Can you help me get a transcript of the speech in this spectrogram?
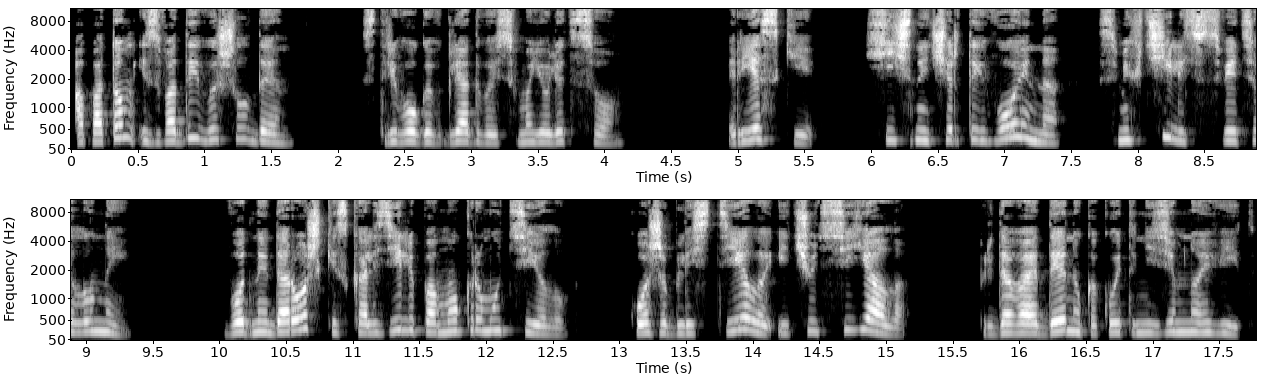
А потом из воды вышел Дэн, с тревогой вглядываясь в мое лицо. Резкие, хищные черты воина смягчились в свете луны. Водные дорожки скользили по мокрому телу, кожа блестела и чуть сияла, придавая Дэну какой-то неземной вид.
